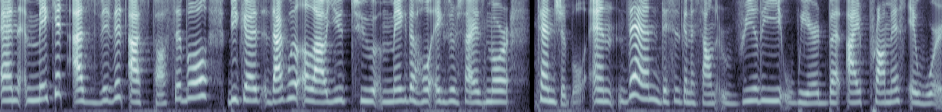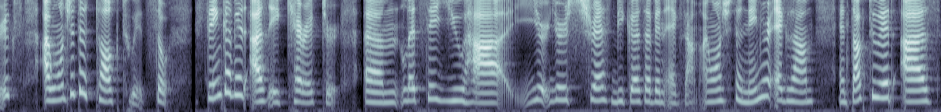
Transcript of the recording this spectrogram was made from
and make it as vivid as possible because that will allow you to make the whole exercise more tangible. And then this is gonna sound really weird, but I promise it works. I want you to talk to it. So think of it as a character. Um, let's say you have you're you're stressed because of an exam. I want you to name your exam and talk to it as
